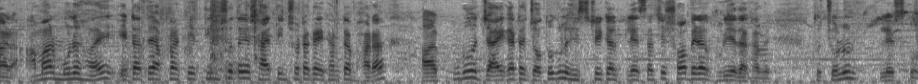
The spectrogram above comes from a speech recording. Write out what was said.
আর আমার মনে হয় এটাতে আপনাকে তিনশো থেকে সাড়ে তিনশো টাকা এখানটা ভাড়া। আর পুরো জায়গাটা যতগুলো হিস্ট্রিক্যাল প্লেস আছে, সব এরা ঘুরিয়ে দেখাবে। তো চলুন লেটস গো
